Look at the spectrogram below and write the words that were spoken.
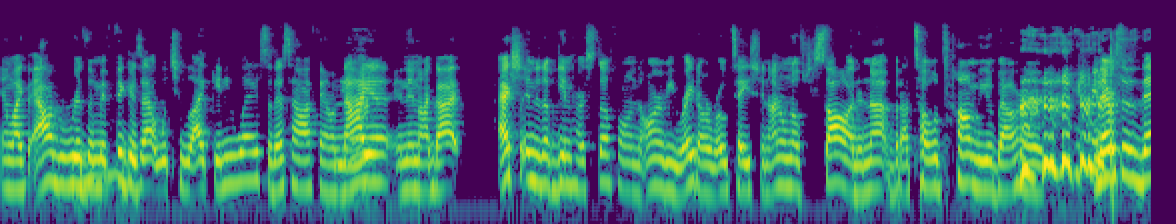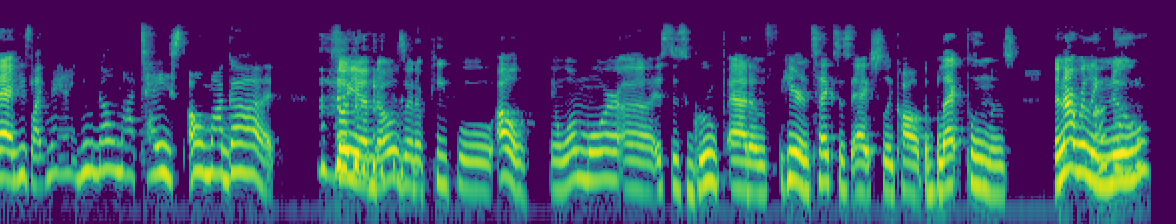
And like the algorithm, it mm-hmm. figures out what you like anyway. So that's how I found Yeah. Nyah. And then I got I actually ended up getting her stuff on the R&B radar rotation. I don't know if she saw it or not, but I told Tommy about her. and ever since that, he's like, "Man, you know my taste. Oh my god." So yeah, those are the people. Oh, and one more. Uh, it's this group out of here in Texas, actually called the Black Pumas. They're not really new,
